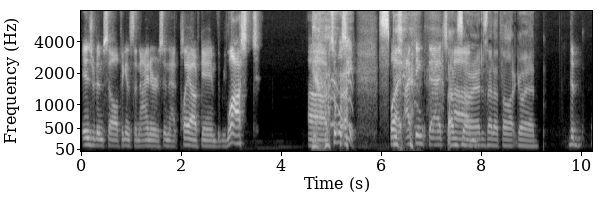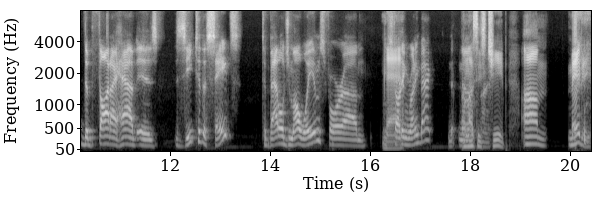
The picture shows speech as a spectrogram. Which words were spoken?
injured himself against the Niners in that playoff game that we lost. Uh, so we'll see. But I think that I'm sorry, um, I just had a thought. Go ahead. the the thought I have is Zeke to the Saints to battle Jamaal Williams for um, Nah. starting running back. N- no, Unless he's fine. cheap. Um, maybe.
